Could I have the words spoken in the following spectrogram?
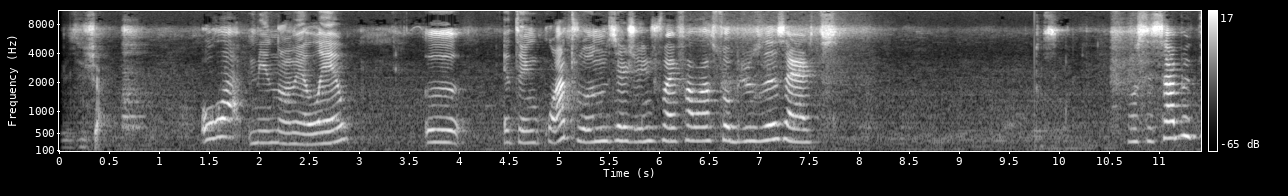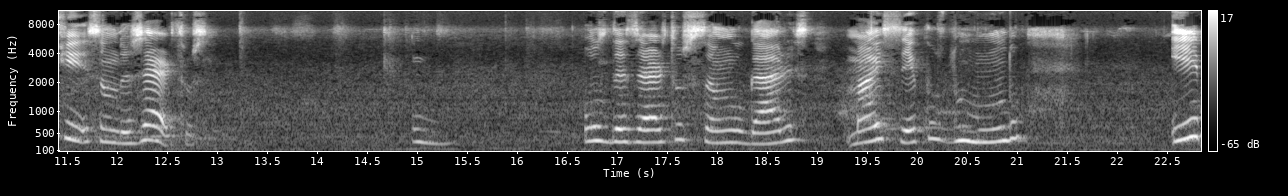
Já. Olá, meu nome é Léo. Uh, eu tenho 4 anos e a gente vai falar sobre os desertos. Você sabe o que são desertos? Os desertos são lugares mais secos do mundo e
